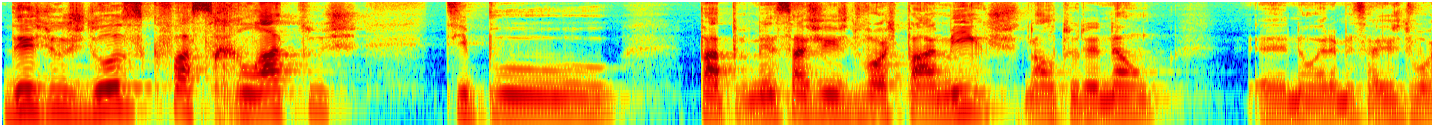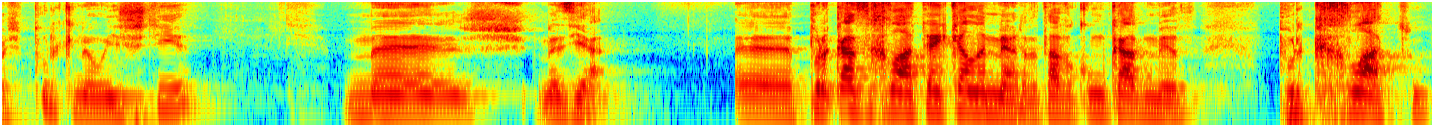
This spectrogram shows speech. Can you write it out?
Desde os 12 que faço relatos tipo. Pá, mensagens de voz para amigos. Na altura não. eh, Não era mensagens de voz porque não existia. Mas. Mas. Yeah. Uh, por acaso relato é aquela merda. Estava com um bocado de medo. Porque relato uh,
